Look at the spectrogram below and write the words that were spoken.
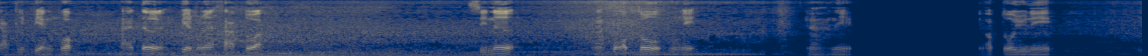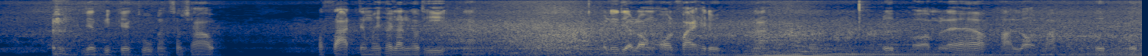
จากที่เปลี่ยนพวกไฮเตอร์เนี่ยเปลี่ยนหมดเลยสามตัวซีเนอร์นะพวกออปโต้ตรงนี้นะนี่ออปโต้อยู่นี่ เรียกผิดเรียกถูกกันเช้าเช้าๆประสาทยังไม่ค่อยลั่นเข้าที่นะวันนี้เดี๋ยวลองออนไฟให้ดูนะปึ๊บออนมาแล้วผ่านหลอดมาปึ๊บปึ๊บ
